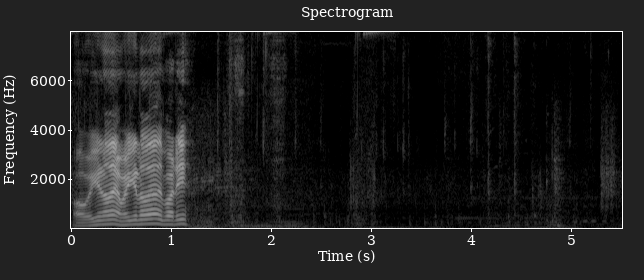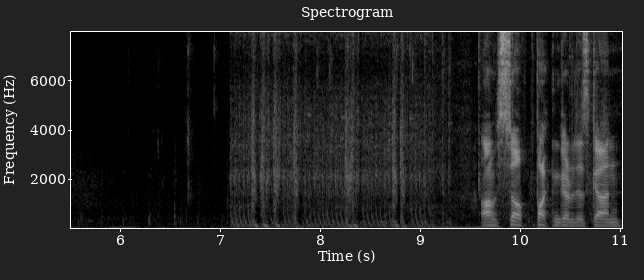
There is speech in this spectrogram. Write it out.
Oh, we gonna land? We gonna land, buddy? Oh, I'm so fucking good with this gun.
